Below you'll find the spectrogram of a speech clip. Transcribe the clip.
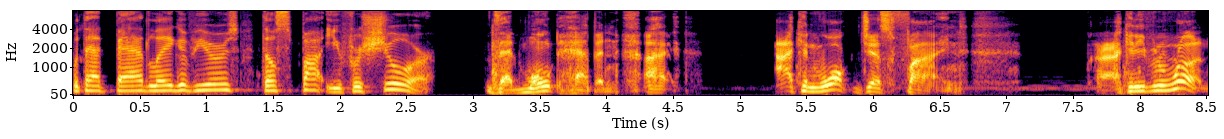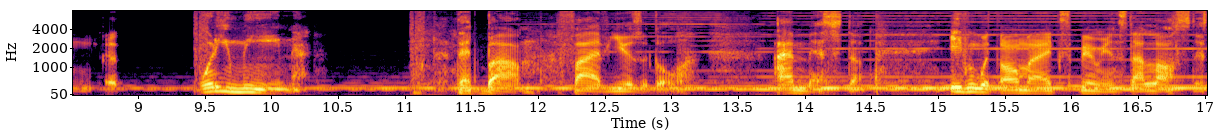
With that bad leg of yours, they'll spot you for sure. That won't happen. I... I can walk just fine. I can even run. What do you mean? That bomb, five years ago. I messed up. Even with all my experience, I lost it.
